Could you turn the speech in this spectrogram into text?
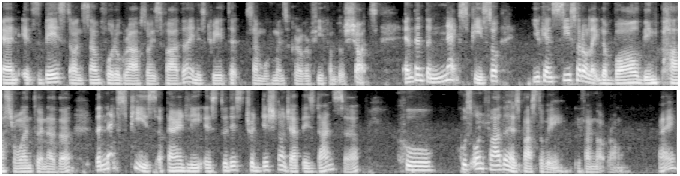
And it's based on some photographs of his father, and he's created some movements choreography from those shots. And then the next piece, so you can see sort of like the ball being passed from one to another. The next piece apparently is to this traditional Japanese dancer who whose own father has passed away, if I'm not wrong, right?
